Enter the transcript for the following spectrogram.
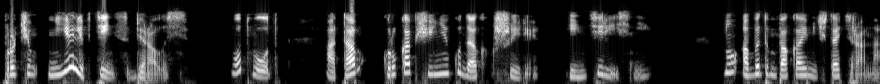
Впрочем, не я ли в тень собиралась? Вот-вот. А там круг общения куда как шире и интересней. Но об этом пока и мечтать рано.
